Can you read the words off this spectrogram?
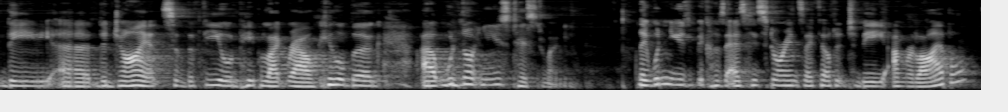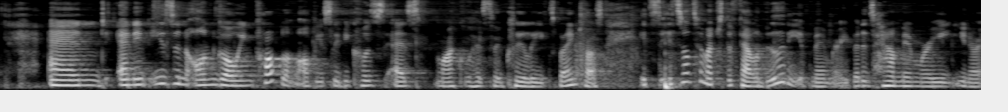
the uh, the giants of the field, people like Raoul Hilberg, uh, would not use testimony. They wouldn't use it because, as historians, they felt it to be unreliable, and and it is an ongoing problem, obviously, because as Michael has so clearly explained to us, it's it's not so much the fallibility of memory, but it's how memory, you know,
